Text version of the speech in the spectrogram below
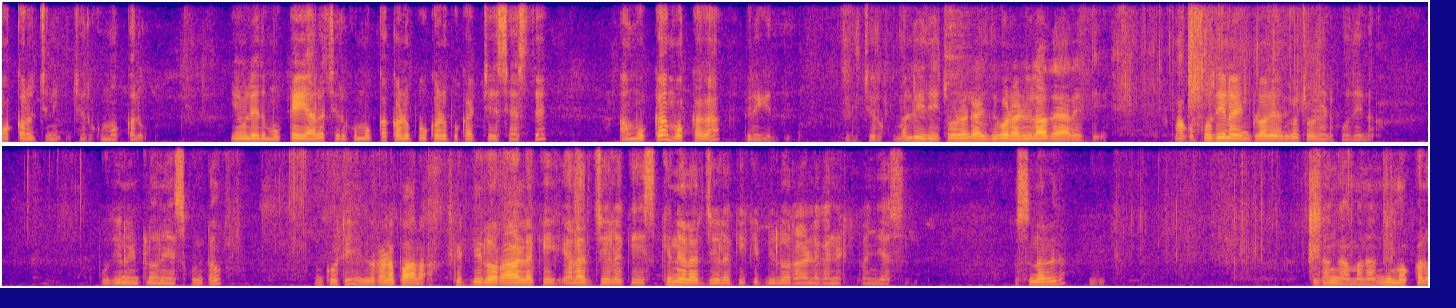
మొక్కలు వచ్చినాయి చెరుకు మొక్కలు. ఏం లేదు ముక్క వేయాలో చెరుకు ముక్క కణుపు కణుపు కట్ చేసేస్తే ఆ ముక్క మొక్కగా పెరిగిద్ది. ఇది చెరుకు. మళ్ళీ ఇది చూడండి అది కూడా అడవిలా తయారైద్ది. మాకు పుదీనా ఇంట్లోనే అది కూడా చూడండి పుదీనా. పుదీనా ఇంట్లోనే వేసుకుంటాం. ఇంకోటి ఇది రణపాల. కిడ్నీలో రాళ్ళకి ఎలర్జీలకి స్కిన్ ఎలర్జీలకి కిడ్నీలో రాళ్ళకి అన్నిటికీ పనిచేస్తుంది. చూస్తున్నారు కదా ఇది. విధంగా మన అన్ని మొక్కలు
